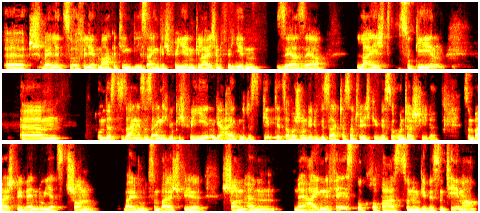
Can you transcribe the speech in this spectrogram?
äh, Schwelle zu Affiliate Marketing, die ist eigentlich für jeden gleich und für jeden sehr, sehr leicht zu gehen. Ähm, um das zu sagen, es ist eigentlich wirklich für jeden geeignet. Es gibt jetzt aber schon, wie du gesagt hast, natürlich gewisse Unterschiede. Zum Beispiel, wenn du jetzt schon, weil du zum Beispiel schon ein eine eigene Facebook-Gruppe hast zu einem gewissen Thema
